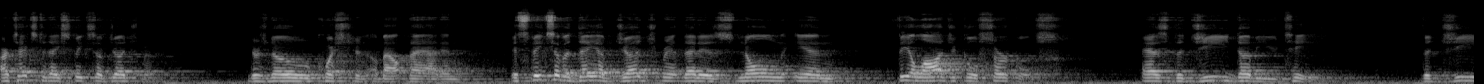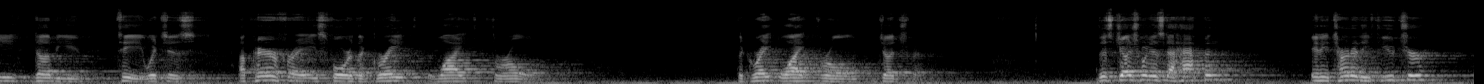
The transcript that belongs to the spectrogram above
Our text today speaks of judgment. There's no question about that. And it speaks of a day of judgment that is known in theological circles as the GWT. The GWT, which is a paraphrase for the Great White Throne. The Great White Throne Judgment. This judgment is to happen in eternity future,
